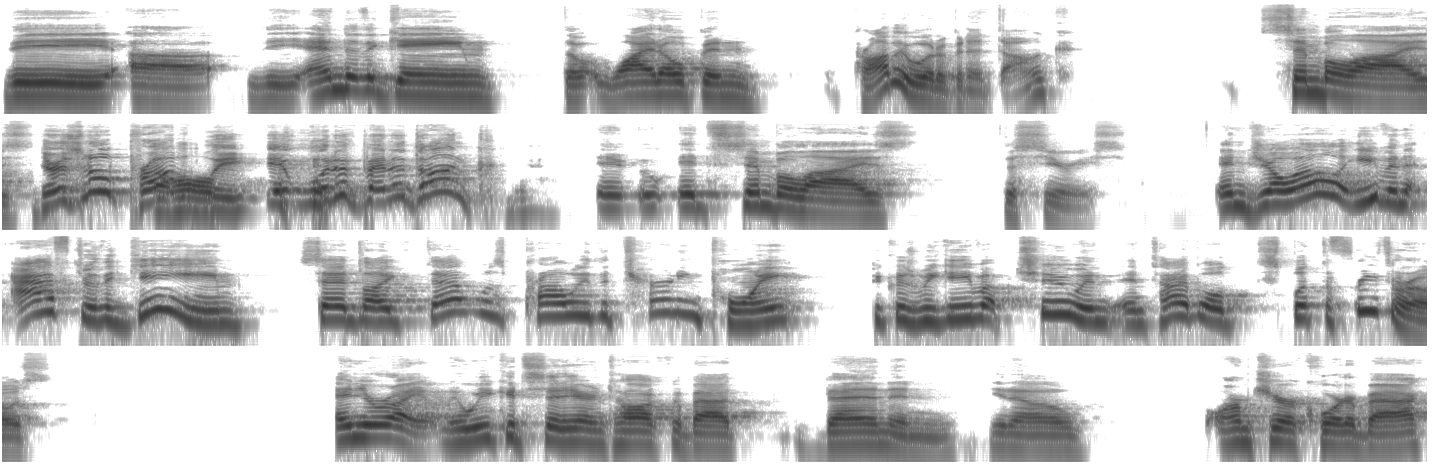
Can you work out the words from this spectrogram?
the uh the end of the game, the wide open probably would have been a dunk. Symbolized. There's no probably. The whole, it would have been a dunk. It it symbolized the series. And Joel, even after the game, said like that was probably the turning point because we gave up two and, and Thybulle split the free throws. And you're right. I mean, we could sit here and talk about Ben and, you know, armchair quarterback.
